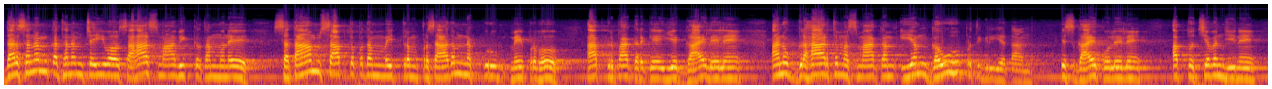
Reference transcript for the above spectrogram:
दर्शनम कथनम चैव सहास्माभिकृतम मुने, सताम साप्त पदम मैत्रम प्रसादम न कुरु में प्रभो। आप कृपा करके ये गाय ले लें। अनुग्रहार्थम अस्माकम इयम गऊ प्रतिगृहताम इस गाय को ले लें। अब तो च्यवन जी ने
